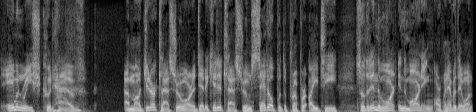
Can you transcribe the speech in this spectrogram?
Éamann Rís could have a modular classroom or a dedicated classroom set up with the proper IT, so that in the mor- in the morning or whenever they want,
